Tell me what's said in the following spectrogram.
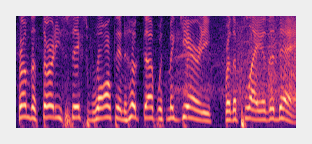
From the 36, Walton hooked up with McGarity for the play of the day.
